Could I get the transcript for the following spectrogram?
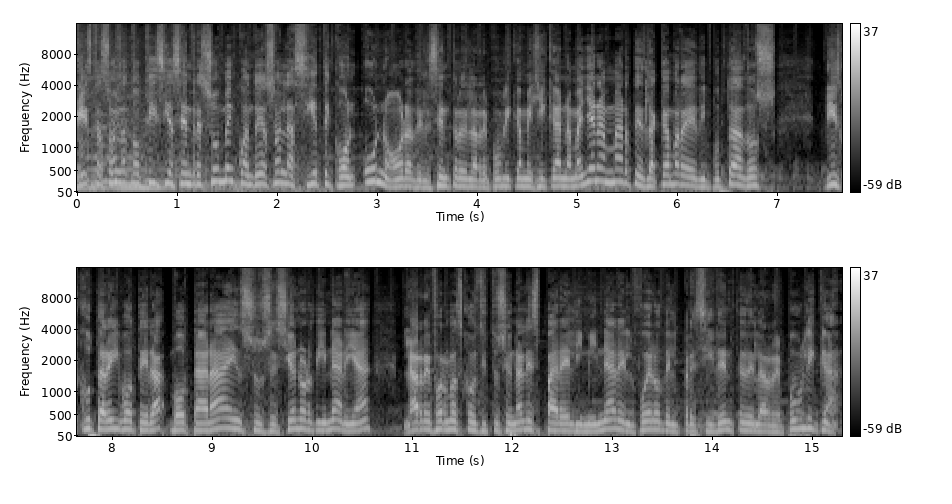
Estas son las noticias en resumen cuando ya son las 7 con 1 hora del centro de la República Mexicana. Mañana martes la Cámara de Diputados discutirá y votará, votará en su sesión ordinaria las reformas constitucionales para eliminar el fuero del presidente de la República.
